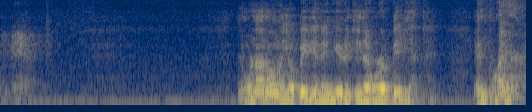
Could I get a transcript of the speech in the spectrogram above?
Amen. They were not only obedient in unity, they were obedient in prayer.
